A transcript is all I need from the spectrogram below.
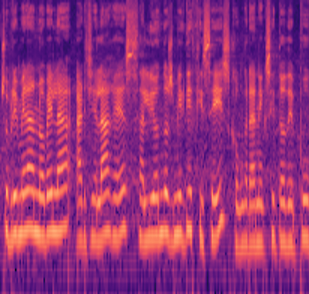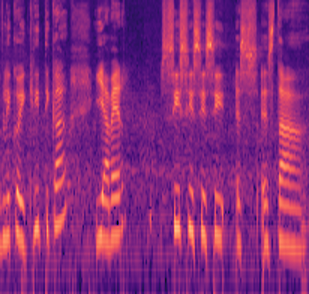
Su primera novela, Argelagues, salió en 2016 con gran éxito de público y crítica. Y a ver, sí, sí, sí, sí, es, está,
